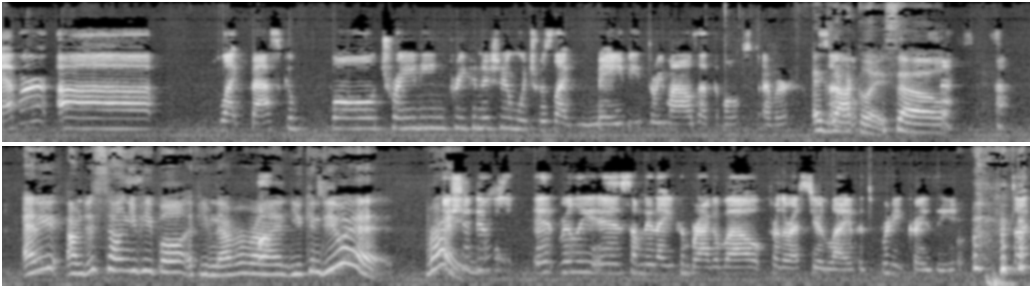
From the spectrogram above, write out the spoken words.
Ever, uh, like basketball training preconditioning, which was like maybe three miles at the most ever. Exactly. So, any, I'm just telling you, people, if you've never run, you can do it. Right. You should do it. It really is something that you can brag about for the rest of your life. It's pretty crazy. So I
